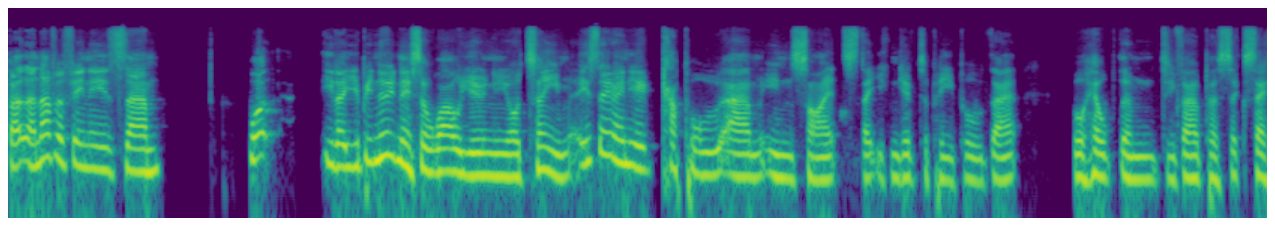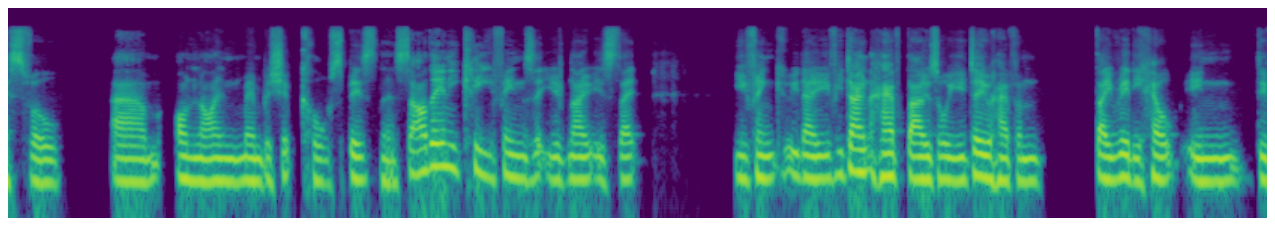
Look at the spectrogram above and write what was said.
but another thing is, um, what you know, you've been doing this a while, you and your team. Is there any couple um, insights that you can give to people that will help them develop a successful um, online membership course business? Are there any key things that you've noticed that you think, you know, if you don't have those or you do have them, they really help in de-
